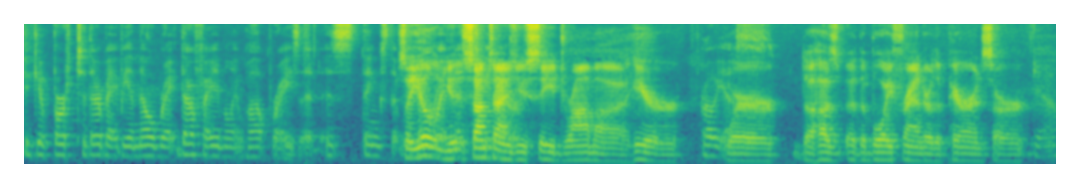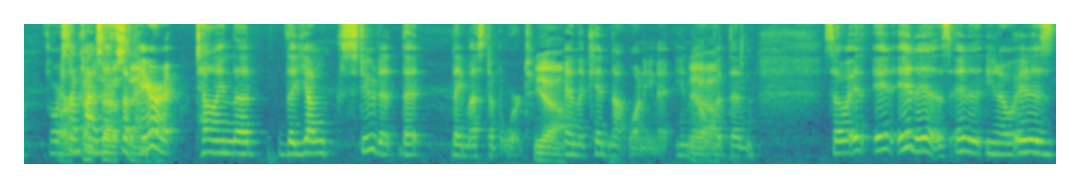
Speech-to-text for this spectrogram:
to give birth to their baby and they'll ra- their family will help raise it is things that So you'll you, sometimes here. you see drama here Oh, yes. where the husband, the boyfriend, or the parents are. Yeah. Or are sometimes it's the parent telling the the young student that they must abort. Yeah. And the kid not wanting it, you know. Yeah. But then, so it, it, it is it is you know it is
